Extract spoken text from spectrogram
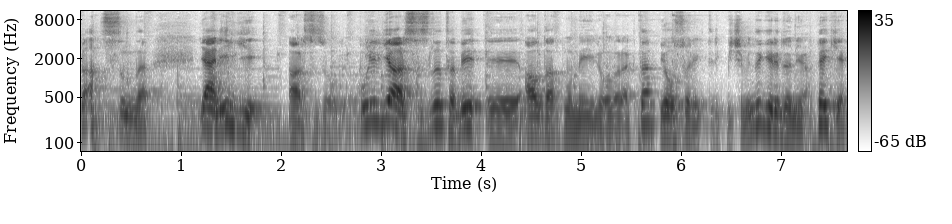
aslında. Yani ilgi arsızı oluyor. Bu ilgi arsızlığı tabii e, aldatma meyili olarak da yol su elektrik biçiminde geri dönüyor. Peki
